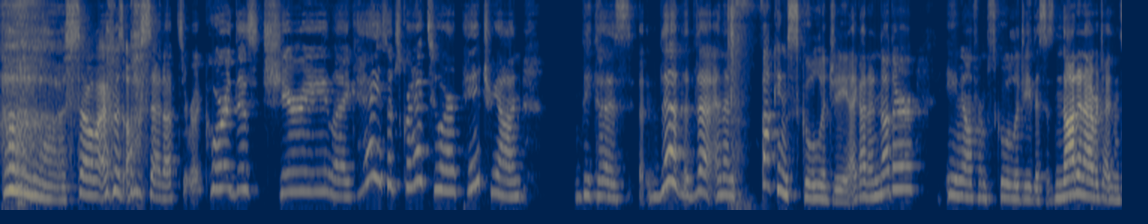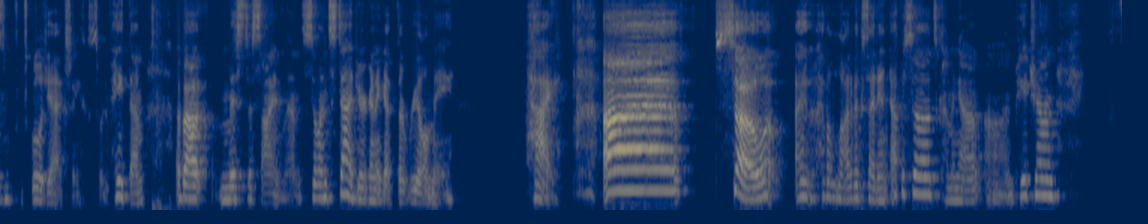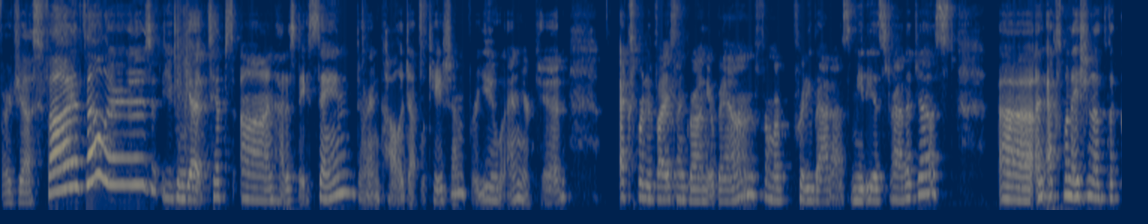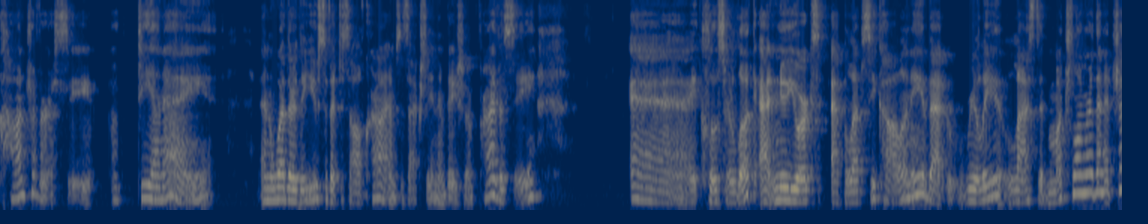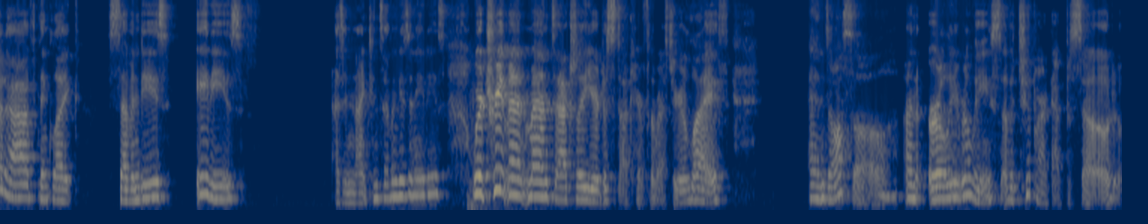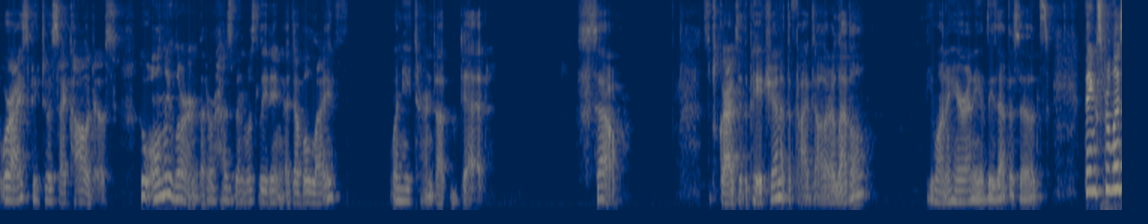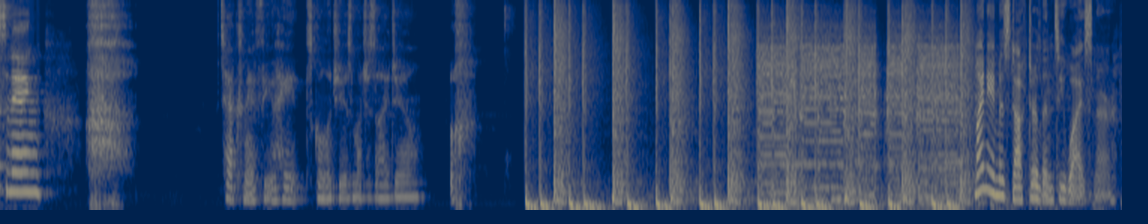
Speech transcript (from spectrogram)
so I was all set up to record this cheery, like, hey, subscribe to our Patreon because uh, blah, blah, blah. And then fucking Schoology. I got another email from Schoology. This is not an advertisement from Schoology. I actually sort of hate them about missed assignments. So instead, you're going to get the real me. Hi. Uh, so I have a lot of exciting episodes coming out on Patreon for just $5. You can get tips on how to stay sane during college application for you and your kid, expert advice on growing your band from a pretty badass media strategist, uh, an explanation of the controversy of DNA and whether the use of it to solve crimes is actually an invasion of privacy a closer look at New York's epilepsy colony that really lasted much longer than it should have. Think like 70s, 80s, as in 1970s and 80s, where treatment meant actually you're just stuck here for the rest of your life. And also an early release of a two part episode where I speak to a psychologist who only learned that her husband was leading a double life when he turned up dead. So, Subscribe to the Patreon at the $5 level if you want to hear any of these episodes. Thanks for listening. Text me if you hate Schoology as much as I do. Ugh. My name is Dr. Lindsay Weisner.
